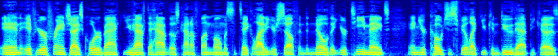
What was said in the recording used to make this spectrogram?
And if you're a franchise quarterback, you have to have those kind of fun moments to take light of yourself and to know that your teammates and your coaches feel like you can do that because.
